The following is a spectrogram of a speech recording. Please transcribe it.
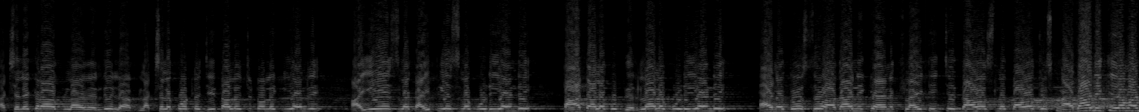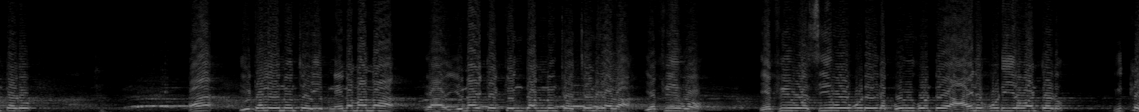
లక్షల ఎకరా లక్షల కోట్ల జీతాలు వచ్చేటోళ్ళకి ఇవ్వండి ఐఏఎస్లకు ఐపీఎస్లకు కూడా ఇవ్వండి టాటాలకు బిర్లాలకు కూడా ఇవ్వండి ఆయన దోస్తు అదానికి ఆయనకు ఫ్లైట్ ఇచ్చి దావస్లో దావత్ చేసుకుని అదానికి ఏమంటాడు? ఇటలీ నుంచి ఈ- నిన్న యునైటెడ్ కింగ్డమ్ నుంచి వచ్చింది కదా ఎఫ్ఈఓ. ఎఫ్ఈఓ సిఓ కూడా ఇక్కడ భూమి కొంటే ఆయన కూడా ఇవ్వమంటాడు ఇట్లా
